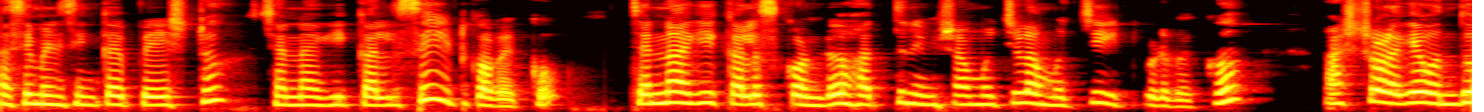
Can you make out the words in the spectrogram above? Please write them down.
ಹಸಿಮೆಣಸಿನ್ಕಾಯಿ ಪೇಸ್ಟು ಚೆನ್ನಾಗಿ ಕಲಸಿ ಇಟ್ಕೋಬೇಕು. ಚೆನ್ನಾಗಿ ಕಲಿಸ್ಕೊಂಡು ಹತ್ತು ನಿಮಿಷ ಮುಚ್ಚಳ ಮುಚ್ಚಿ ಇಟ್ಬಿಡಬೇಕು. ಅಷ್ಟರೊಳಗೆ ಒಂದು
